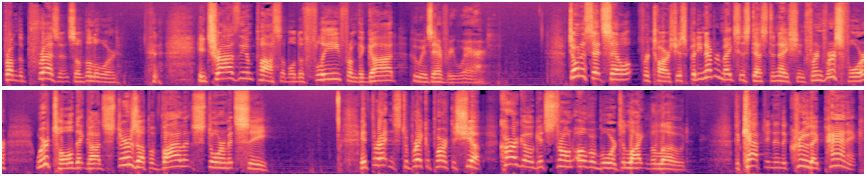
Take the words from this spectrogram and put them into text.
from the presence of the Lord. he tries the impossible to flee from the God who is everywhere. Jonah set sail for Tarshish, but he never makes his destination. For in verse 4, we're told that God stirs up a violent storm at sea. It threatens to break apart the ship. Cargo gets thrown overboard to lighten the load. The captain and the crew, they panic.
